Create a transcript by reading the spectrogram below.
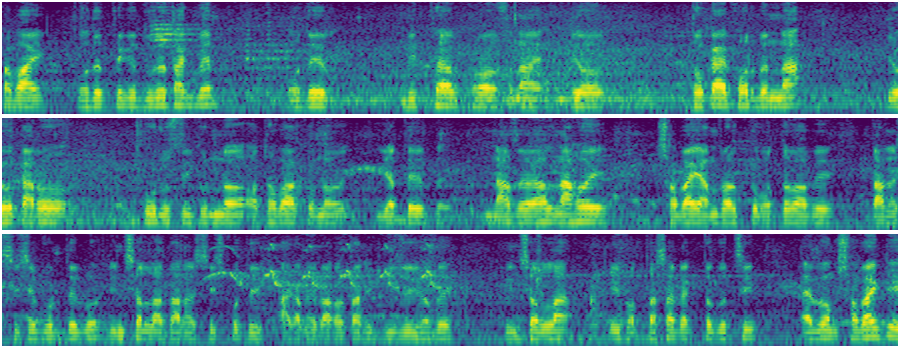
সবাই ওদের থেকে দূরে থাকবেন, ওদের মিথ্যা প্ররোচনায় কেউ ধোকায় পড়বেন না। কেউ কারও কুরুচিপূর্ণ অথবা কোনো ইয়াতে নাজেহাল না হয়ে সবাই আমরা ঐক্যবদ্ধভাবে দানের শীষে ভোট দেব। ইনশাল্লাহ দানের শীষ প্রতীক আগামী বারো তারিখ বিজয়ী হবে। ইনশাল্লাহ এই প্রত্যাশা ব্যক্ত করছি এবং সবাইকে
